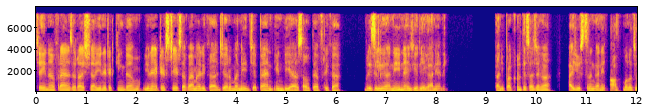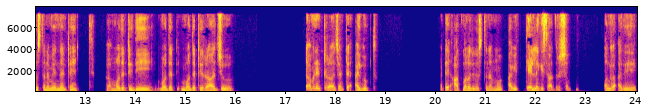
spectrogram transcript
China France Russia United Kingdom United States of America Germany Japan India South Africa Brazil కానీ నైజీరియా కానీ అని. కానీ ప్రకృతి సహజంగా అవి చూస్తున్నాం. కానీ ఆత్మలో చూస్తున్నాం ఏంటంటే మొదటిది మొదటి మొదటి రాజు డామినెంట్ రాజు అంటే ఐగుప్తు. అంటే ఆత్మలో చూస్తున్నాము. అవి తేళ్ళకి సాదృశ్యం. అది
